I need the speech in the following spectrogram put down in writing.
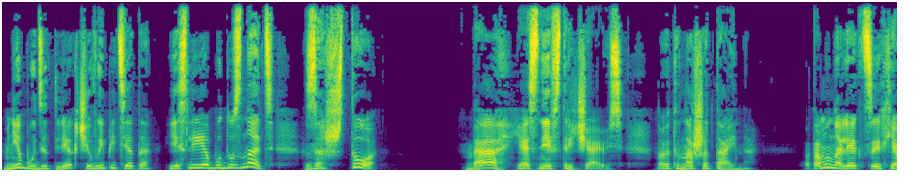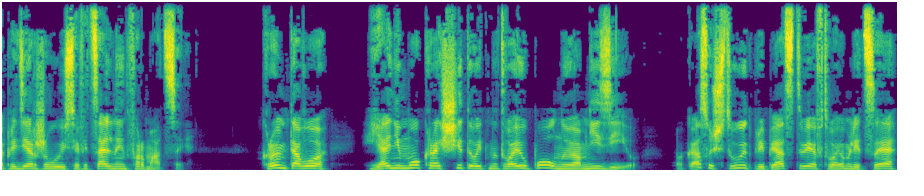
Мне будет легче выпить это, если я буду знать, за что. Да, я с ней встречаюсь, но это наша тайна. Потому на лекциях я придерживаюсь официальной информации. Кроме того, я не мог рассчитывать на твою полную амнезию. Пока существует препятствие в твоем лице,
